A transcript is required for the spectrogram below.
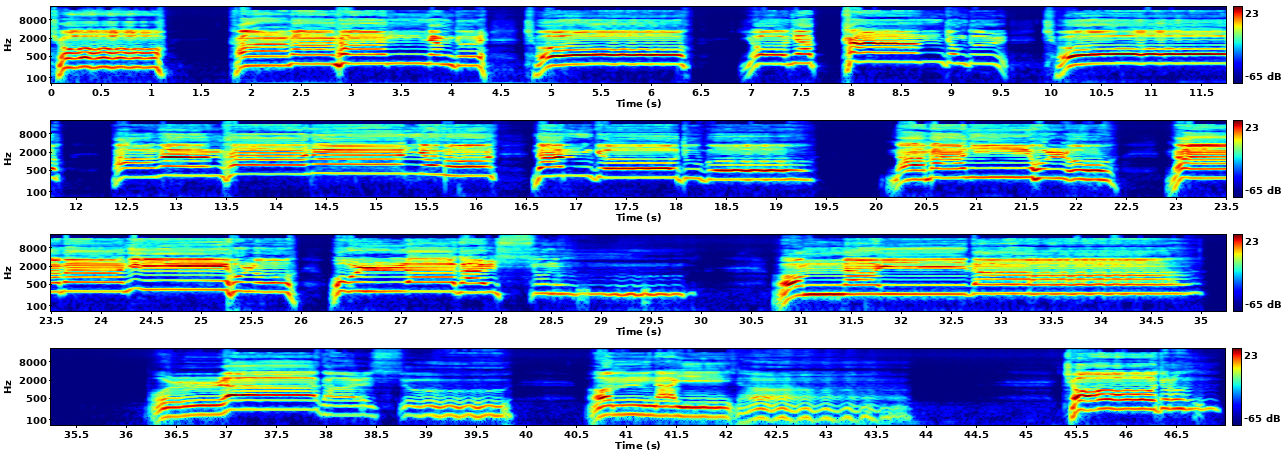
저 가난한 양들 저 연약한 종들 저 방황하는 영혼 남겨두고 나만이 홀로 나만이 홀로 올라갈 수는 없나이다. 올라갈 수 없나이다. 저들은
